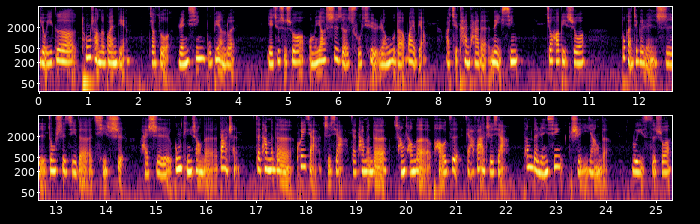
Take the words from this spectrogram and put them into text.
有一个通常的观点，叫做“人心不变论”。也就是说，我们要试着除去人物的外表，而去看他的内心。就好比说，不管这个人是中世纪的骑士，还是宫廷上的大臣，在他们的盔甲之下，在他们的长长的袍子、假发之下，他们的人心是一样的。路易斯说，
